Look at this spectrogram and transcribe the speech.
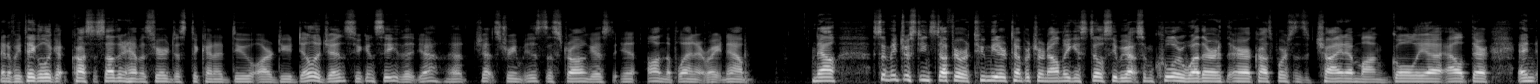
And if we take a look across the southern hemisphere, just to kind of do our due diligence, you can see that, yeah, that jet stream is the strongest on the planet planet right now. Now, some interesting stuff here with two meter temperature anomaly. You can still see we got some cooler weather there across portions of China, Mongolia out there. And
